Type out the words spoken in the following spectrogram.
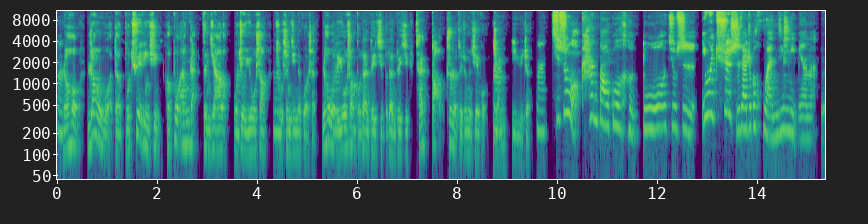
嗯然后让我的不确定性和不安感增加了，我就忧伤，嗯土生金的过程。然后我的嗯忧伤不断堆积，不断堆积，才导致了最终的结果，叫嗯抑郁症。嗯，其实我看到过很多，就是因为确实在这个环境里面嘛对，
